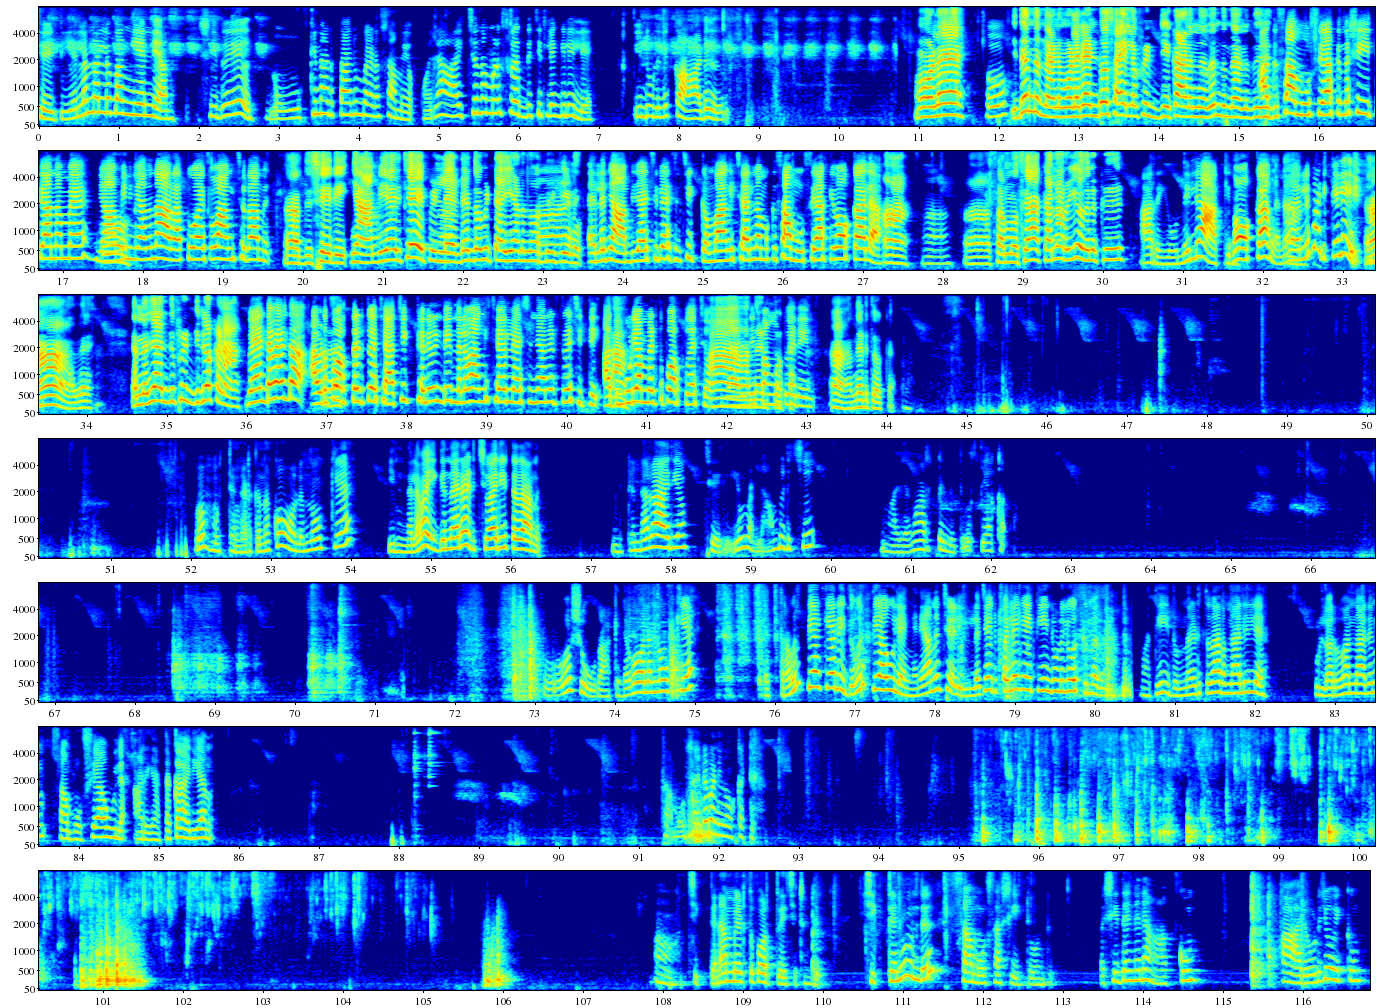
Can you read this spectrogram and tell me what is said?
ചെടിയെല്ലാം നല്ല ഭംഗി തന്നെയാണ്. പക്ഷെ ഇത് നോക്കി നടത്താനും വേണം സമയം. ഒരാഴ്ച നമ്മൾ ശ്രദ്ധിച്ചിട്ടില്ലെങ്കിലില്ലേ ഇതിന്റെ ഉള്ളിൽ കാട് കയറും. മോളെ ഇതെന്താണ് മോളെ? രണ്ടു ദിവസമായല്ലോ ഫ്രിഡ്ജിൽ കാണുന്നത്. എന്തെന്നാണിത്? അത് സമൂസയാക്കുന്ന ഷീറ്റാന്നമ്മേ ഞാൻ മിനിഞ്ഞാന്ന് നാറാത്തു വായ്പ വാങ്ങിച്ചതാണ്. അത് ശരി. ഞാൻ വിചാരിച്ചേ പിള്ളേരുടെ എന്തോ മിഠായി ആണെന്ന് ഓർത്തിരിക്കാണ് അല്ല ഞാൻ വിചാരിച്ച ലേശം ചിക്കൻ വാങ്ങിച്ചാൽ നമുക്ക് സമൂസയാക്കി നോക്കാലോ. ആ. ആ. സമൂസ ആക്കാൻ അറിയോ നിനക്ക്? അറിയോന്നില്ല. ആക്കി നോക്കാം. അങ്ങനെ പഠിക്കലേ. ആ അതെ. എന്നാ ഞാനിത് ഫ്രിഡ്ജിൽ വെക്കണ? വേണ്ട വേണ്ട. അവിടെ പുറത്തെടുത്ത് വെച്ച. ആ ചിക്കൻ ഉണ്ട്. ഇന്നലെ വാങ്ങിച്ച ലേശം ഞാൻ എടുത്ത് വെച്ചിട്ട്. അതും കൂടി അമ്മ എടുത്ത് പുറത്ത് വെച്ചോ. അങ്ങോട്ട് വരെയും ആ എന്നാ എടുത്ത് വെക്കാം. ഓ മുറ്റം കിടക്കുന്ന കോലം നോക്കിയേ. ഇന്നലെ വൈകുന്നേരം അടിച്ചു വാരിയിട്ടതാണ്. എന്നിട്ടെന്താ കാര്യം? ചെളിയും എല്ലാം പിടിച്ച് മഴ മാറിട്ട്. എന്നിട്ട് വൃത്തിയാക്കാം. ഓ ഷൂറാക്കിന്റെ കോലം നോക്കിയേ. എത്ര വൃത്തിയാക്കിയാലും ഇത് വൃത്തിയാവൂല. എങ്ങനെയാന്ന് ചെളിയുള്ള ചെരുപ്പല്ലേ കയറ്റി ഇതിന്റെ ഉള്ളിൽ വെക്കുന്നത്. മതി ഇതൊന്നും എടുത്ത് നടന്നാലില്ലേ. പിള്ളേർ വന്നാലും സമൂസ ആവൂല അറിയാത്ത കാര്യമാണ്. സമൂസേന്റെ പണി നോക്കട്ടെ. ചിക്കൻ അമ്മ എടുത്ത് പുറത്ത് വെച്ചിട്ടുണ്ട്. ചിക്കനും ഉണ്ട് സമൂസ ഷീറ്റും ഉണ്ട്. പക്ഷെ ഇതെങ്ങനെ ആക്കും? ആരോട് ചോദിക്കും?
